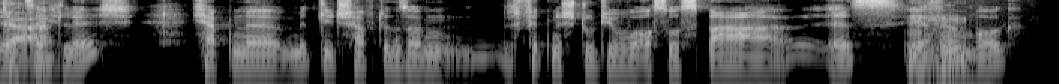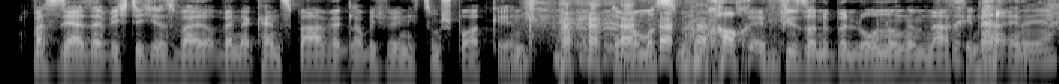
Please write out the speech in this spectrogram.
tatsächlich. Ja. Ich habe eine Mitgliedschaft in so einem Fitnessstudio, wo auch so Spa ist, hier mhm. in Hamburg. Was sehr, sehr wichtig ist, weil wenn da kein Spa wäre, glaube ich, will ich nicht zum Sport gehen. Denn man muss, man braucht irgendwie so eine Belohnung im Nachhinein. Beste, ja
